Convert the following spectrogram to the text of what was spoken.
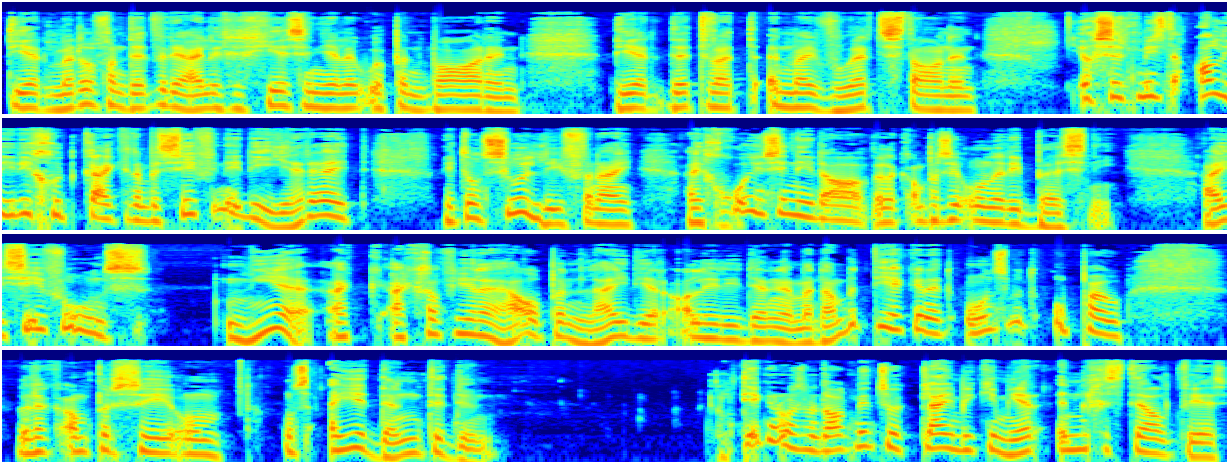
deur middel van dit wat die Heilige Gees in julle openbaar en deur dit wat in my woord staan en ja as mense al hierdie goed kyk en dan besef jy net die Here het het ons so lief en hy hy gooi ons nie daar wil ek amper sê onder die bus nie. Hy sê vir ons nee, ek ek gaan vir julle help en lei deur al hierdie dinge, maar dan beteken dit ons moet ophou wil ek amper sê om ons eie ding te doen. Dit beteken ons moet dalk net so 'n klein bietjie meer ingestel wees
